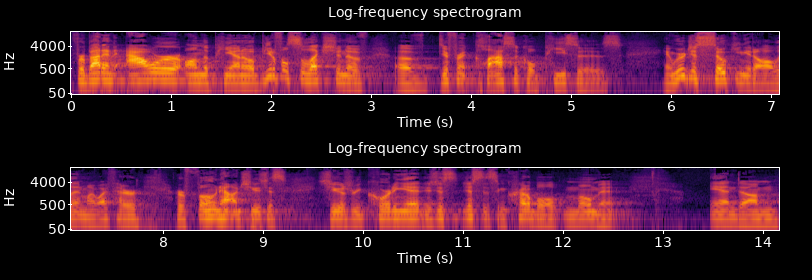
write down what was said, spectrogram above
for about an hour on the piano, a beautiful selection of, of different classical pieces. And we were just soaking it all in. My wife had her, her phone out and she was just she was recording it. It was just, just this incredible moment. And um,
